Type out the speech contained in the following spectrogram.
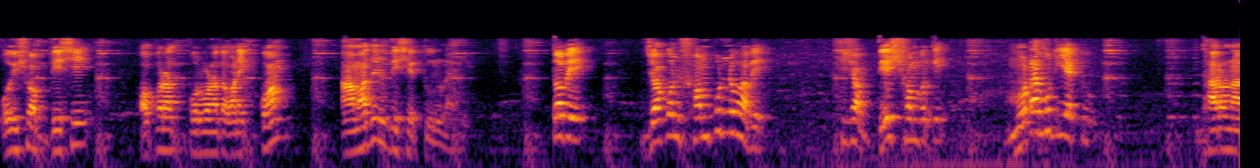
ওই সব দেশে অপরাধ প্রবণতা অনেক কম আমাদের দেশের তুলনায়। তবে যখন সম্পূর্ণভাবে সেসব দেশ সম্পর্কে মোটামুটি একটু ধারণা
